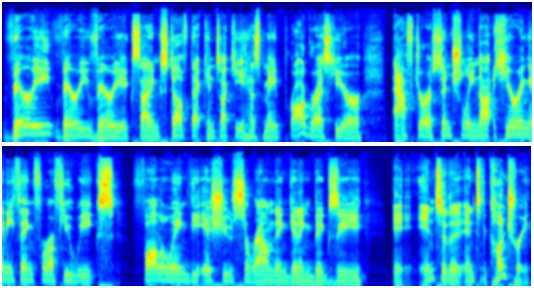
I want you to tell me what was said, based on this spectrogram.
Very, very, very exciting stuff that Kentucky has made progress here after essentially not hearing anything for a few weeks following the issues surrounding getting Big Z into the into the country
